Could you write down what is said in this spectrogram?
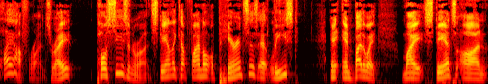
playoff runs, right? Postseason runs, Stanley Cup final appearances at least. And, and by the way, my stance on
